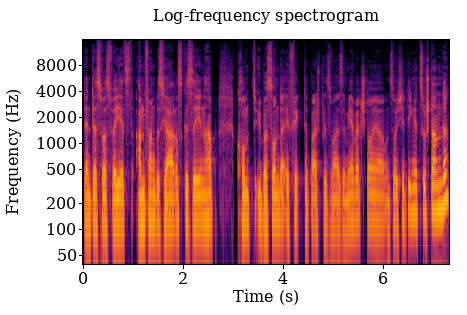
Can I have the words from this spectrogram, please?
denn das, was wir jetzt Anfang des Jahres gesehen haben, kommt über Sondereffekte, beispielsweise Mehrwertsteuer und solche Dinge zustande.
